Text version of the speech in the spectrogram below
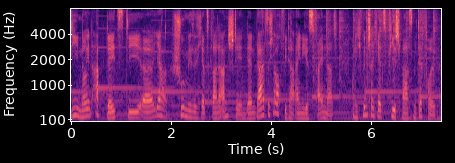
die neuen Updates, die äh, ja schulmäßig jetzt gerade anstehen. Denn da hat sich auch wieder einiges verändert. Und ich wünsche euch jetzt viel Spaß mit der Folge.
